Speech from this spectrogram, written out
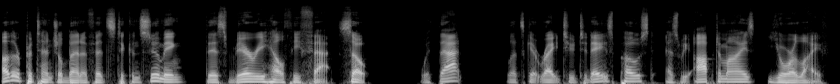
other potential benefits to consuming this very healthy fat. So, with that, let's get right to today's post as we optimize your life.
